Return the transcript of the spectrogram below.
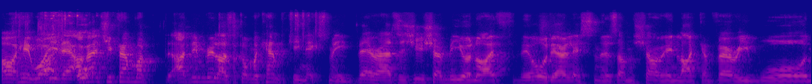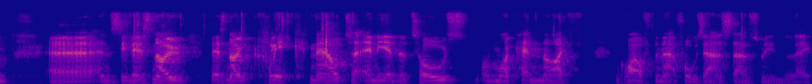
Oh, here, while you're there, I've Oh. actually found my. I didn't realise I've got my camper key next to me. There, as as you showed me your knife, the audio listeners, I'm showing like a very worn. Uh, and see, there's no there's no click now to any of the tools of my pen knife, and quite often that falls out and stabs me in the leg.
